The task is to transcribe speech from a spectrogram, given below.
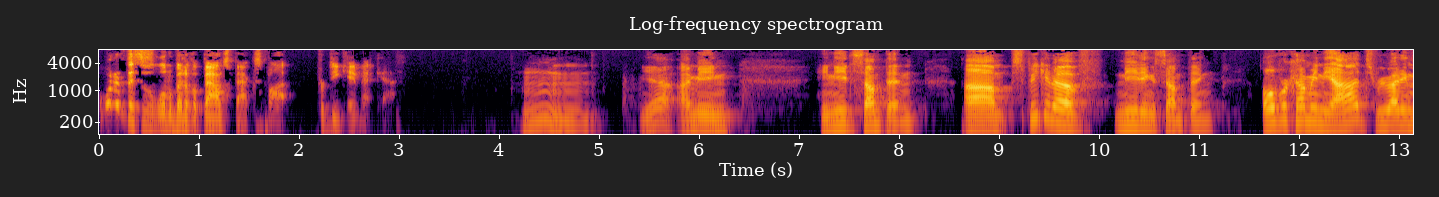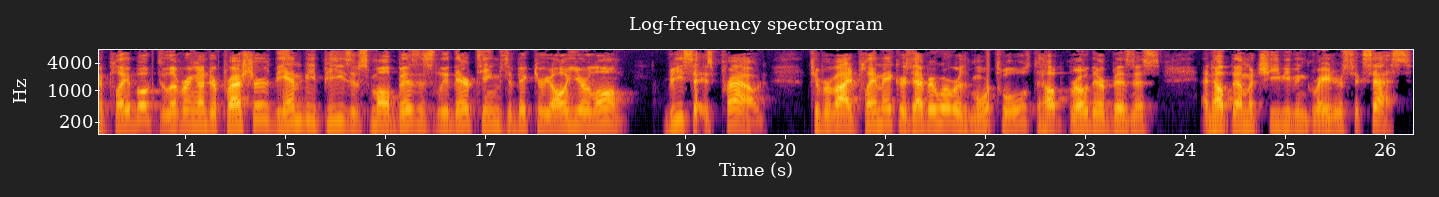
I wonder if this is a little bit of a bounce back spot for DK Metcalf. Hmm. Yeah. I mean, he needs something. Um, speaking of needing something, overcoming the odds, rewriting the playbook, delivering under pressure, the MVPs of small business lead their teams to victory all year long. Visa is proud to provide playmakers everywhere with more tools to help grow their business and help them achieve even greater success.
